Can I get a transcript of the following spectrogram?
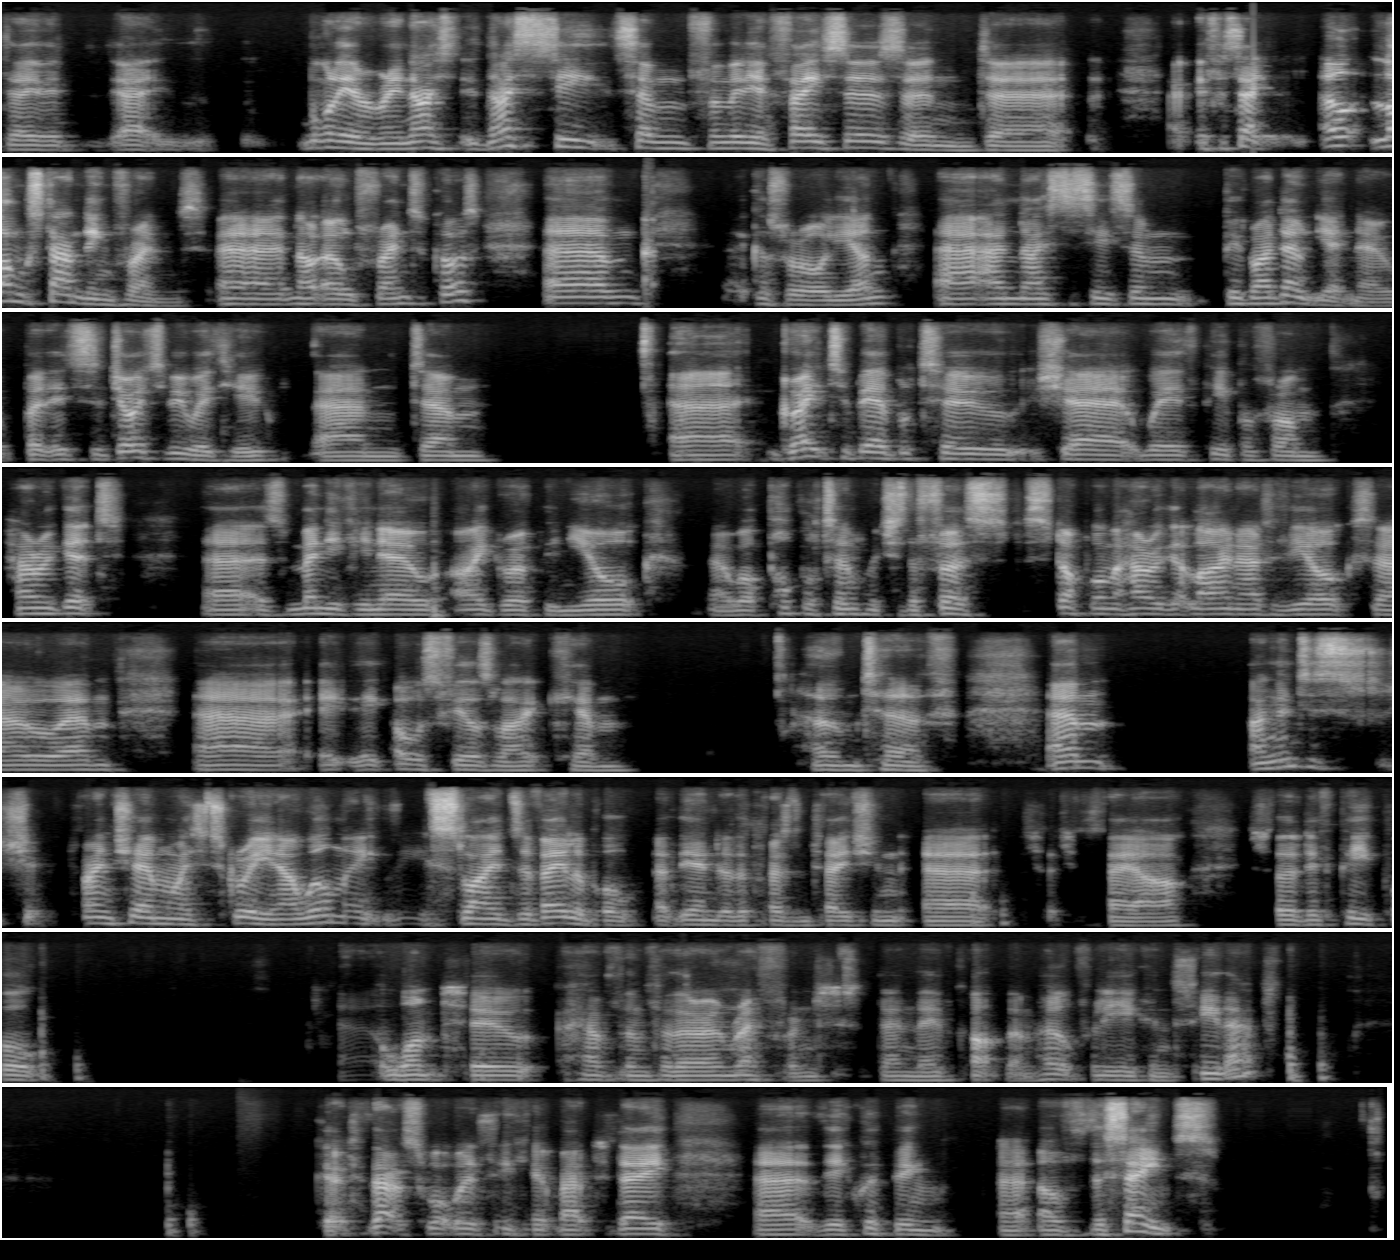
David. Uh, morning, everybody. Nice, nice to see some familiar faces and, uh, if I say, oh, long-standing friends, uh, not old friends, of course, um, because we're all young, uh, and nice to see some people I don't yet know. But it's a joy to be with you, and um, uh, great to be able to share with people from Harrogate. Uh, as many of you know, I grew up in York, uh, well, Poppleton, which is the first stop on the Harrogate line out of York. So um, uh, it, it, always feels like um, home turf. Um, I'm going to try and share my screen. I will make these slides available at the end of the presentation, uh, such as they are, so that if people uh, want to have them for their own reference, then they've got them. Hopefully you can see that. Good. That's what we're thinking about today, uh, the equipping uh, of the saints.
